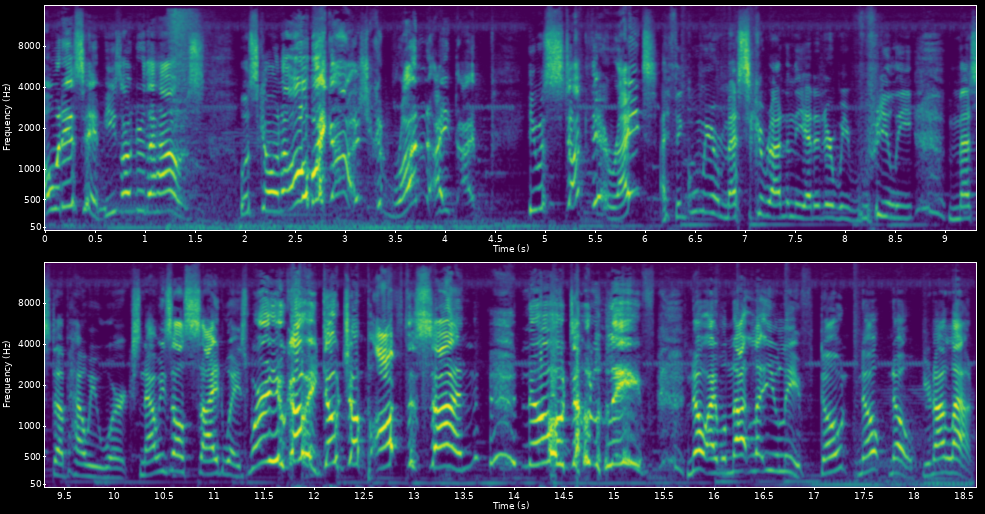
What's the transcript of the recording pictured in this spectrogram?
Oh, it is him. He's under the house. What's going on? Oh my gosh, you can run? I, I, he was stuck there, right? I think when we were messing around in the editor, we really messed up how he works. Now he's all sideways. Where are you going? Don't jump off the sun. No, don't leave. No, I will not let you leave. Don't, no, no, you're not allowed.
